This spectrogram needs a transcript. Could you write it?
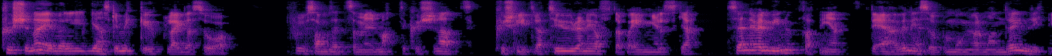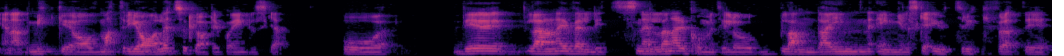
kurserna är väl ganska mycket upplagda så på samma sätt som i mattekurserna att kurslitteraturen är ofta på engelska. Sen är väl min uppfattning att det även är så på många av de andra inriktningarna att mycket av materialet såklart är på engelska. Och det, lärarna är väldigt snälla när det kommer till att blanda in engelska uttryck för att det,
